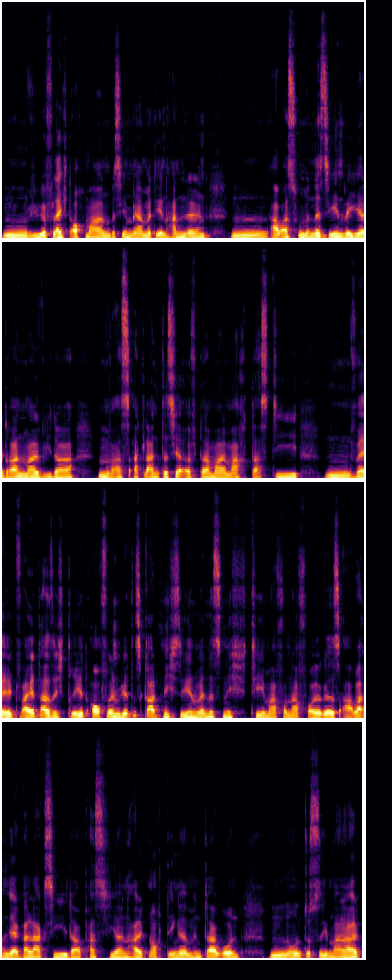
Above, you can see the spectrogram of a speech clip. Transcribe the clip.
mm, wie wir vielleicht auch mal ein bisschen mehr mit denen handeln. Mm, aber zumindest sehen wir hier dran mal wieder, was Atlantis ja öfter mal macht, dass die Welt weiter sich dreht, auch wenn wir das gerade nicht sehen, wenn es nicht Thema von der Folge ist. Aber in der Galaxie, da passieren halt noch Dinge im Hintergrund. Und das sieht man halt,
